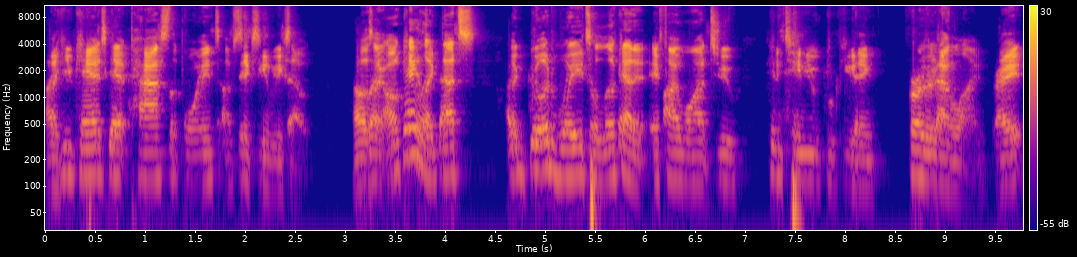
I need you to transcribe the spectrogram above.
Like, you can't get past the point of 16 weeks out." I was like, "Okay, like that's a good way to look at it if I want to continue competing further down the line, right?"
